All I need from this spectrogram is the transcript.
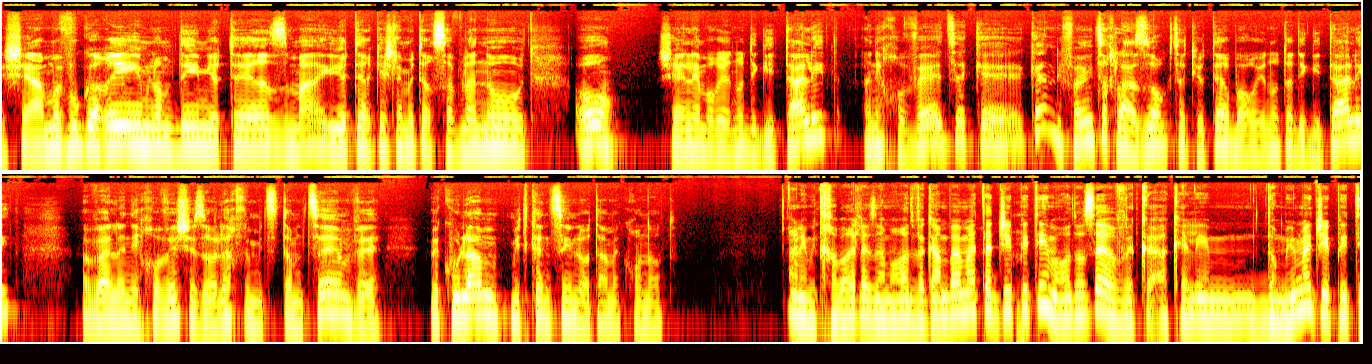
שהמבוגרים לומדים יותר זמן, יותר כי יש להם יותר סבלנות, או שאין להם אוריינות דיגיטלית, אני חווה את זה כ... כן, לפעמים צריך לעזור קצת יותר באוריינות הדיגיטלית, אבל אני חווה שזה הולך ומצטמצם, ו... וכולם מתכנסים לאותם עקרונות. אני מתחברת לזה מאוד, וגם באמת ה-GPT מאוד עוזר, והכלים דומים ל-GPT,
